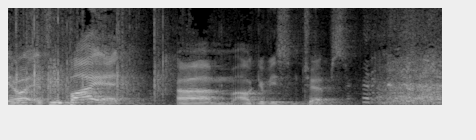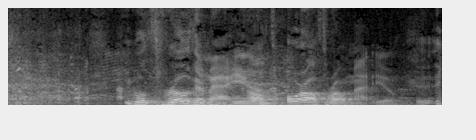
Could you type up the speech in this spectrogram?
You know what? If you buy it, um, I'll give you some chips, He will throw them at you. I'll, or I'll throw them at you.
